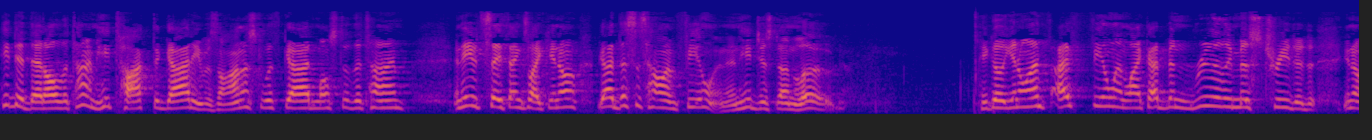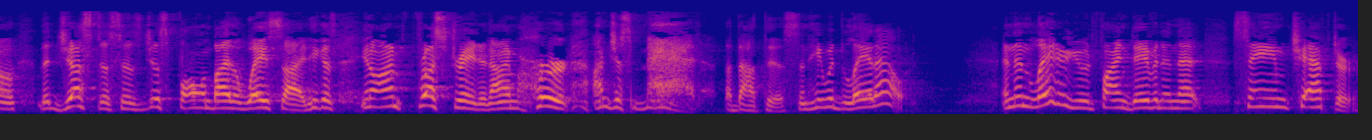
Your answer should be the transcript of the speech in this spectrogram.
he did that all the time. He talked to God. He was honest with God most of the time. And he would say things like, you know, God, this is how I'm feeling. And he'd just unload. He'd go, you know, I'm, I'm feeling like I've been really mistreated. You know, that justice has just fallen by the wayside. He goes, you know, I'm frustrated. I'm hurt. I'm just mad about this. And he would lay it out. And then later you would find David in that same chapter.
